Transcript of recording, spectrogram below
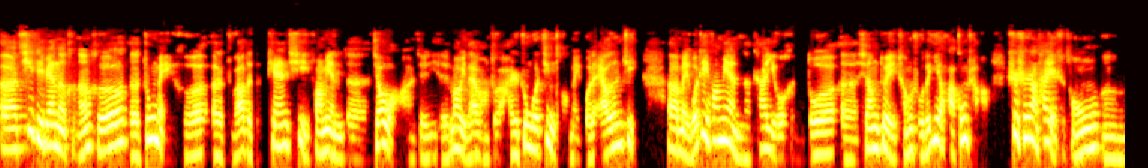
呃，气这边呢，可能和呃中美和呃主要的天然气方面的交往啊，就贸易来往，主要还是中国进口美国的 LNG。呃，美国这方面呢，它有很多呃相对成熟的液化工厂，事实上它也是从嗯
